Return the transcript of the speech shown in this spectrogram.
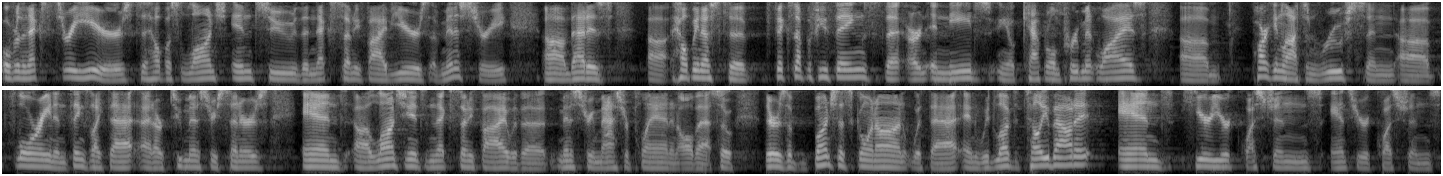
over the next three years to help us launch into the next 75 years of ministry. Um, that is uh, helping us to fix up a few things that are in needs, you know, capital improvement wise. Um, parking lots and roofs and uh, flooring and things like that at our two ministry centers and uh, launching into the next 75 with a ministry master plan and all that so there's a bunch that's going on with that and we'd love to tell you about it and hear your questions answer your questions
